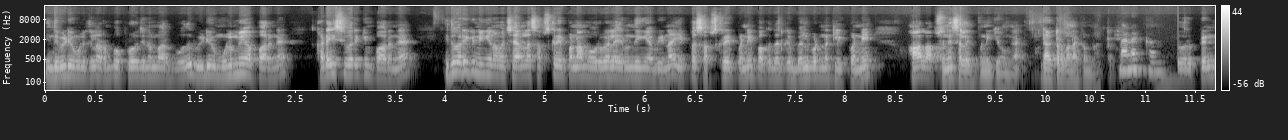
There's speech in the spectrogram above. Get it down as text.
இந்த வீடியோ உங்களுக்கு எல்லாம் ரொம்ப பிரோஜனமாக இருக்கும் போது வீடியோ முழுமையாக பாருங்கள் கடைசி வரைக்கும் பாருங்கள் இது வரைக்கும் நீங்கள் நம்ம சேனலை சப்ஸ்கிரைப் பண்ணாமல் ஒருவேளை இருந்தீங்க அப்படின்னா இப்போ சப்ஸ்கிரைப் பண்ணி பக்கத்தில் இருக்க பெல் பட்டனை கிளிக் பண்ணி ஆல் ஆப்ஷனையும் செலக்ட் பண்ணிக்கோங்க. டாக்டர் வணக்கம் டாக்டர். வணக்கம். ஒரு பெண்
